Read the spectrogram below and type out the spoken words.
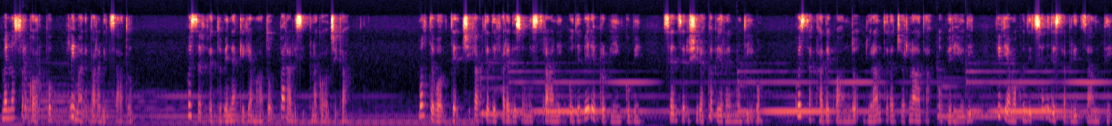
ma il nostro corpo rimane paralizzato. Questo effetto viene anche chiamato paralisi ipnagogica. Molte volte ci capita di fare dei sogni strani o dei veri e propri incubi, senza riuscire a capirne il motivo. Questo accade quando, durante la giornata o periodi, viviamo condizioni destabilizzanti,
